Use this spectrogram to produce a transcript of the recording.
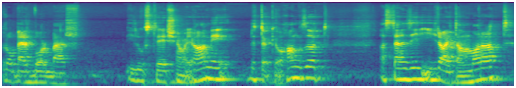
Robert Borbás illustration, vagy valami, de tök jól hangzott. Aztán ez így, így rajtam maradt,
